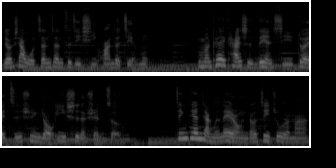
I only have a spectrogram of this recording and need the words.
留下我真正自己喜欢的节目。我们可以开始练习对资讯有意识的选择。今天讲的内容你都记住了吗？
